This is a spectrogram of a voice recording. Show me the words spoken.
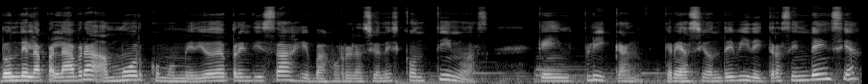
donde la palabra amor como medio de aprendizaje bajo relaciones continuas que implican creación de vida y trascendencia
